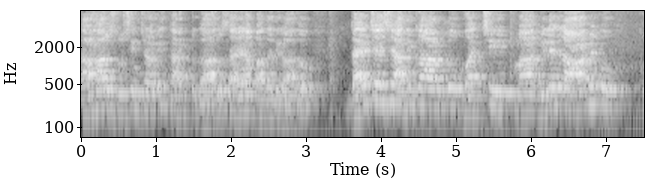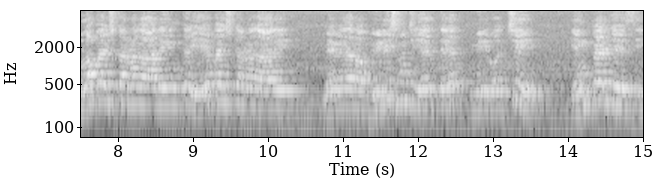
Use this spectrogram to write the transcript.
కలహాలు సృష్టించడం ఇది కరెక్ట్ కాదు సరైన పద్ధతి కాదు. దయచేసి అధికారులు వచ్చి మా విలేజ్లో ఆమెకు కుల బహిష్కరణ కానీ ఇంకా ఏ బహిష్కరణ కానీ మేము ఏదైనా విడిస్ నుంచి చేస్తే మీరు వచ్చి ఎంక్వైరీ చేసి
